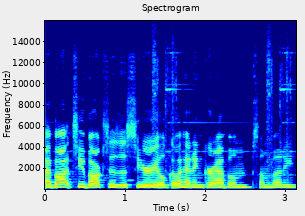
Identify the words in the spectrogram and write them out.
I bought two boxes of cereal. Go ahead and grab them, somebody.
